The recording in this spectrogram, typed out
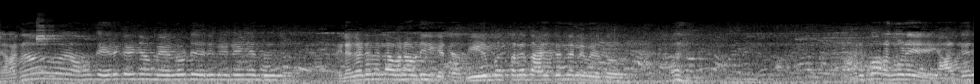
ഇറങ്ങാൻ അവൻ കയറി കഴിഞ്ഞാൽ മേലോട്ട് കയറി വീണ് കഴിഞ്ഞാൽ എന്ത് അതിനെക്കാട്ടി നല്ല അവൻ അവിടെ ഇരിക്കട്ടെ. വീഴുമ്പോ എത്ര താഴത്തെ തന്നെ വീഴത്തുള്ളൂ അവനിപ്പോ ഇറങ്ങൂടെ? ആൾക്കാർ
